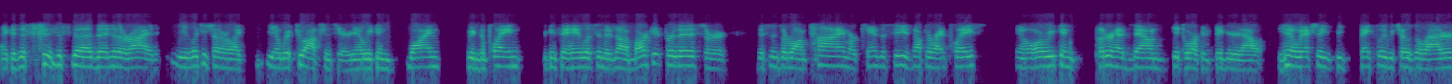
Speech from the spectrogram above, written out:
Like, is this is this the the end of the ride? We looked at each other we're like, you know, we have two options here. You know, we can whine, we can complain, we can say, hey, listen, there's not a market for this, or this is the wrong time, or Kansas City is not the right place you know, or we can put our heads down, get to work, and figure it out. You know, we actually, we, thankfully, we chose the latter,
